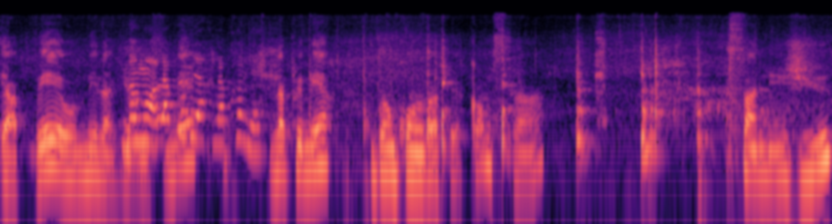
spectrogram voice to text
et après on met la viande. Non, non, la Mais- première, la première. la première, donc on va faire comme ça, sans le jus.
